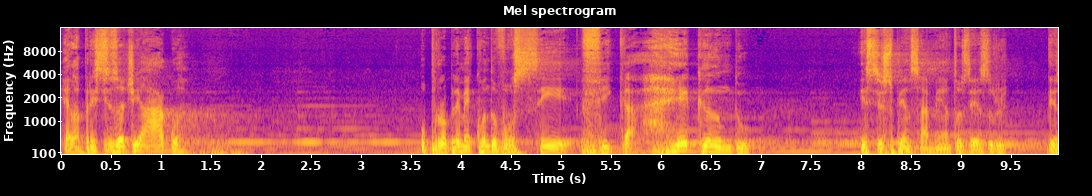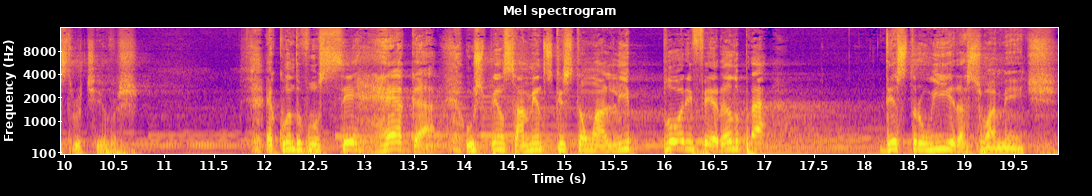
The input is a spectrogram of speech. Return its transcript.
ela precisa de água. O problema é quando você fica regando esses pensamentos destrutivos. É quando você rega os pensamentos que estão ali proliferando para destruir a sua mente.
